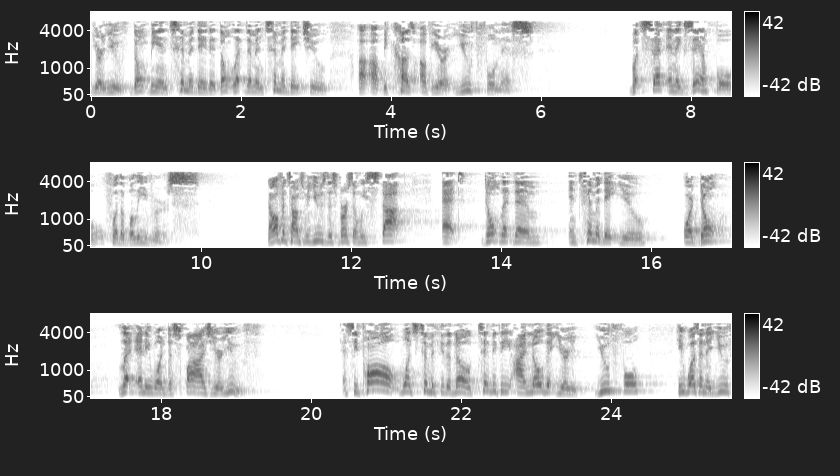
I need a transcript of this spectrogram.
your youth. Don't be intimidated. Don't let them intimidate you uh, uh, because of your youthfulness. But set an example for the believers. Now, oftentimes we use this verse and we stop at don't let them intimidate you or don't let anyone despise your youth. And see, Paul wants Timothy to know, Timothy, I know that you're youthful. He wasn't a youth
